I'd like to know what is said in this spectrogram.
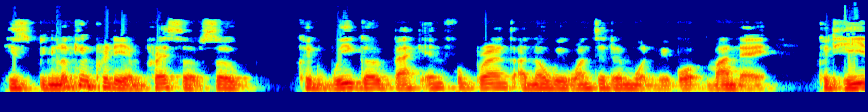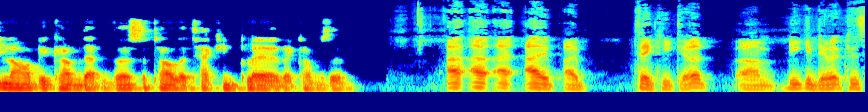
he's been looking pretty impressive. So could we go back in for Brandt? I know we wanted him when we bought Mane. Could he now become that versatile attacking player that comes in? I I I, I think he could. Um, he can do it because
